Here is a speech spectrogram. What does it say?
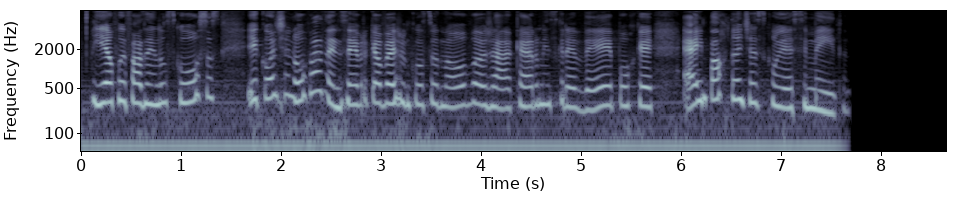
E eu fui fazendo os cursos e continuo fazendo. Sempre que eu vejo um curso novo, eu já quero me inscrever, porque é importante esse conhecimento.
